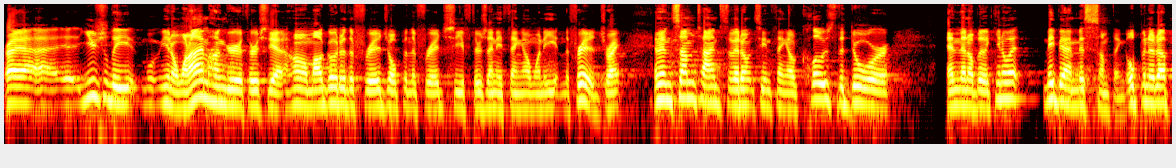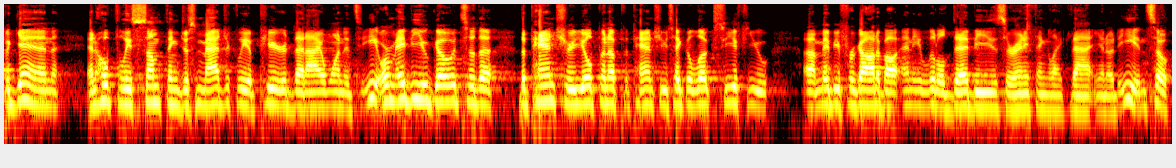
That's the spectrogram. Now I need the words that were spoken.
Right? usually, you know, when I'm hungry or thirsty at home, I'll go to the fridge, open the fridge, see if there's anything I want to eat in the fridge, right? And then sometimes, if I don't see anything, I'll close the door, and then I'll be like, you know what? Maybe I missed something. Open it up again, and hopefully something just magically appeared that I wanted to eat. Or maybe you go to the, the pantry, you open up the pantry, you take a look, see if you uh, maybe forgot about any little Debbie's or anything like that, you know, to eat. And so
